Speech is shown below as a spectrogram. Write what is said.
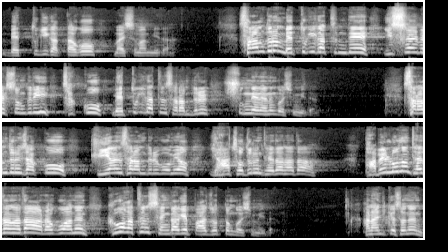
메뚜기 같다고 말씀합니다. 사람들은 메뚜기 같은데 이스라엘 백성들이 자꾸 메뚜기 같은 사람들을 흉내내는 것입니다. 사람들은 자꾸 귀한 사람들을 보며 야 저들은 대단하다 바벨론은 대단하다라고 하는 그와 같은 생각에 빠졌던 것입니다. 하나님께서는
